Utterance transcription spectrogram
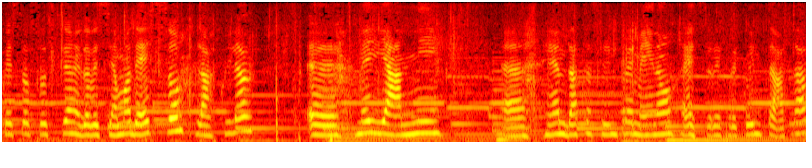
questa stazione dove siamo adesso, l'Aquila, eh, negli anni eh, è andata sempre meno a essere frequentata,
